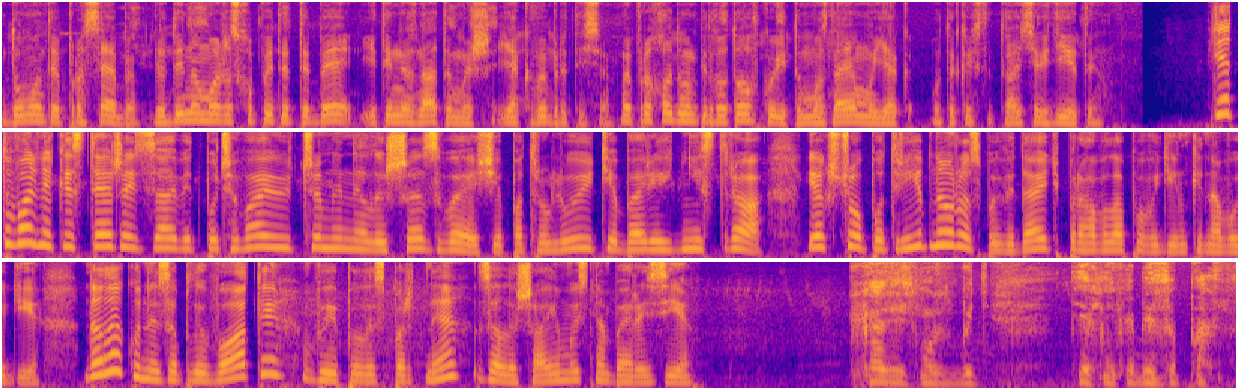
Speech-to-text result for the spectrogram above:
думати про себе. Людина може схопити тебе, і ти не знатимеш, як вибратися. Ми проходимо підготовку і тому знаємо, як у таких ситуаціях діяти. Рятувальники стежать за відпочиваючими не лише з вежі, патрулюють і берег Дністра. Якщо потрібно, розповідають правила поведінки на воді. Далеко не запливати, випили спиртне, залишаємось на березі. Яка тут може бути техніка безопасности?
